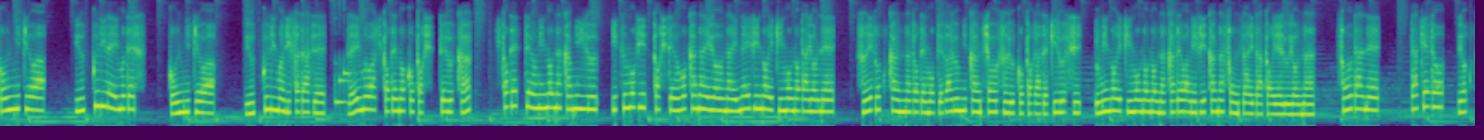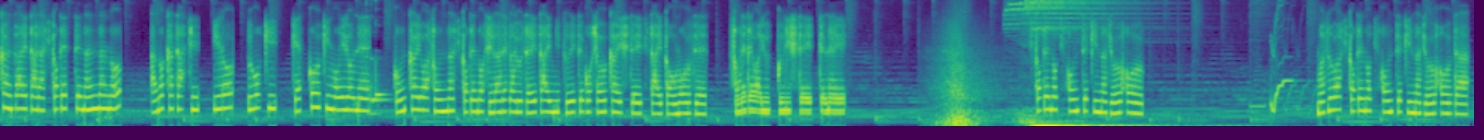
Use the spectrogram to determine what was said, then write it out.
こんにちは。ゆっくりレ夢ムです。こんにちは。ゆっくりマリサだぜ。レ夢ムは人手のこと知ってるか？人手って海の中にいる、いつもじっとして動かないようなイメージの生き物だよね。水族館などでも手軽に鑑賞することができるし、海の生き物の中では身近な存在だと言えるよな。そうだね。だけど、よく考えたら人手って何なの？あの形、色、動き、結構キモいよね。今回はそんな人手の知られざる生態についてご紹介していきたいと思うぜ。それではゆっくりしていってね人手の基本的な情報。まずは人手の基本的な情報だ。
